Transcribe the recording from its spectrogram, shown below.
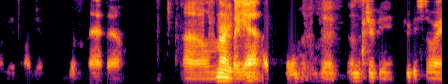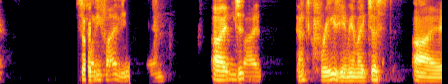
I'll give, I'll give, give that though. Um, Nice. But yeah, that was a, that was a trippy, trippy story. So, Twenty-five years, man. Uh, that's crazy. I mean, like, just uh,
